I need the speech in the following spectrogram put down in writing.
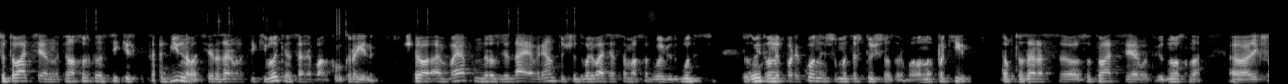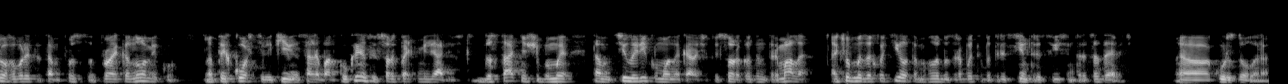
ситуація на фінансовому настільки стабільна, ці резерви настільки великі Національного банку України, що МВФ не розглядає варіанту, що девальвація сама собою відбудеться. Розумієте, вони переконують, що ми це штучно зробили. Навпаки, тобто зараз е, ситуація, от відносно, е, якщо говорити там просто про економіку тих коштів, які Національний банк України, цих 45 мільярдів, достатньо, щоб ми там цілий рік, умовно кажучи, той 41 тримали. А якщо б ми захотіли, то могли б зробити би 37, 38, 39 курс долара.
